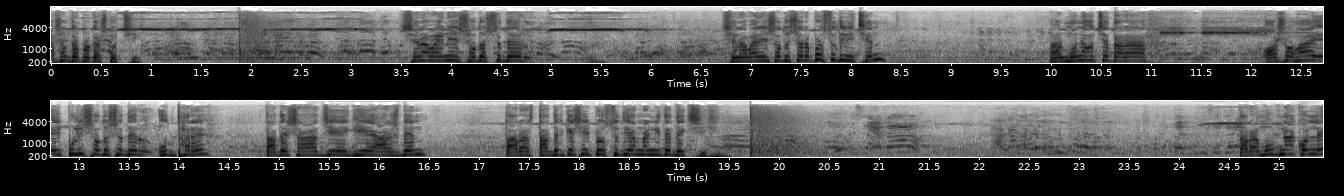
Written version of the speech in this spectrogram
আশঙ্কা প্রকাশ করছি। সেনাবাহিনীর সদস্যদের, সেনাবাহিনীর সদস্যরা প্রস্তুতি নিচ্ছেন। আর মনে হচ্ছে তারা অসহায় এই পুলিশ সদস্যদের উদ্ধারে তাদের সাহায্যে এগিয়ে আসবেন। তারা তাদেরকে সেই প্রস্তুতি আমরা নিতে দেখছি। তারা মুভ না করলে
